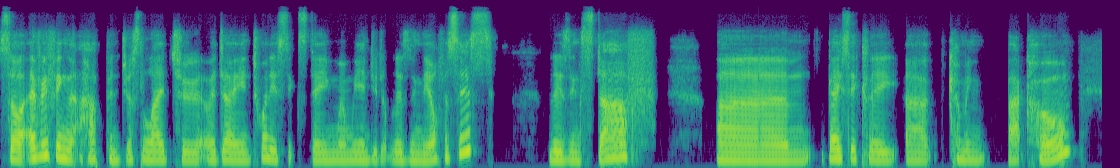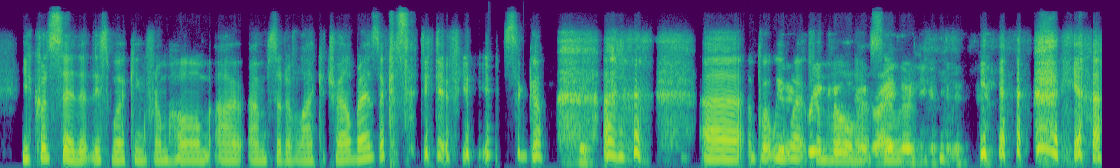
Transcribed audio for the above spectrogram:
So everything that happened just led to a day in 2016 when we ended up losing the offices. losing staff, um, basically uh, coming back home. You could say that this working from home, I, am sort of like a trailblazer because I did it a few years ago. and, uh, but we work from home now, right? So, yeah, yeah.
